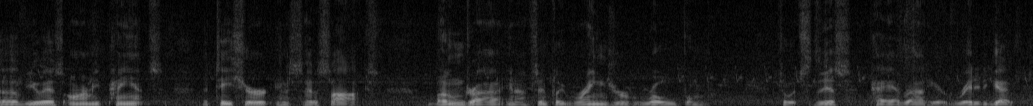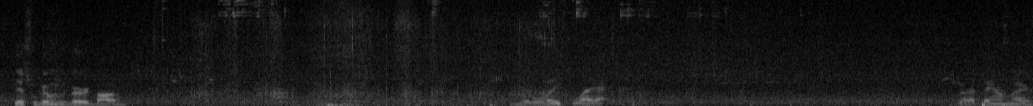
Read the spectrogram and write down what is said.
of U.S. Army pants, a t-shirt, and a set of socks. bone dry, and I've simply Ranger rolled them. So it's this pad right here, ready to go. This will go in the very bottom. It'll lay flat. Right down there.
